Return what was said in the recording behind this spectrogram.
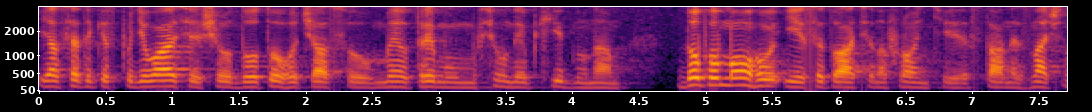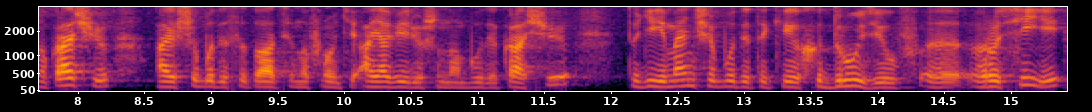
я все-таки сподіваюся, що до того часу ми отримаємо всю необхідну нам допомогу, і ситуація на фронті стане значно кращою. А якщо буде ситуація на фронті, а я вірю, що нам буде кращою, тоді і менше буде таких друзів е, Росії,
